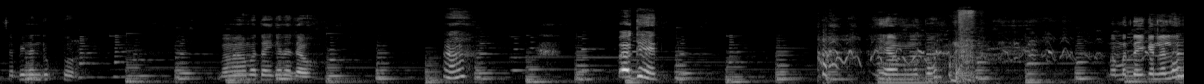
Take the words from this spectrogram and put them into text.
Sabi ng doktor. Mamamatay ka na daw. Ha? Bakit? Kaya mo na par. Mamatay ka na lang.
